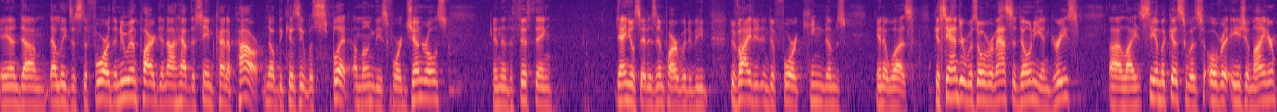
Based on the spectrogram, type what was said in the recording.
And um, that leads us to four. The new empire did not have the same kind of power. No, because it was split among these four generals. And then the fifth thing, Daniel said his empire would be divided into four kingdoms, and it was. Cassander was over Macedonia and Greece. Uh, Lysimachus was over Asia Minor.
